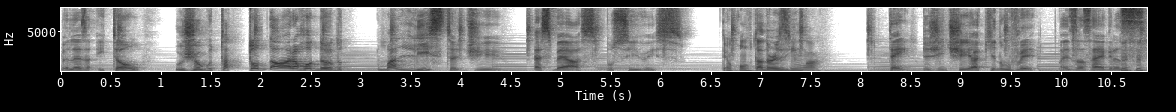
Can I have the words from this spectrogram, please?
beleza? Então, o jogo tá toda hora rodando uma lista de SBAs possíveis. Tem um computadorzinho lá. Tem, a gente aqui não vê, mas as regras.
